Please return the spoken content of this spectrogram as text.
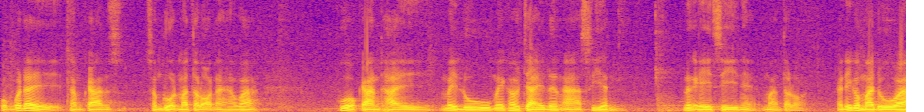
ผมก็ได้ทำการสำรวจมาตลอดนะฮะว่า ผู้ประกอบการไทยไม่รู้ไม่เข้าใจเรื่องอาเซียน เรื่อง AEC เนี่ยมาตลอดอันนี้ก็มาดูว่า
